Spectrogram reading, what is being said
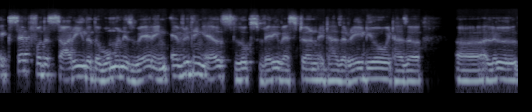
except for the sari that the woman is wearing, everything else looks very Western. It has a radio, it has a, uh, a little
